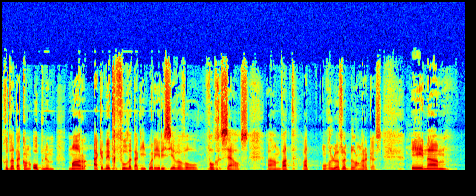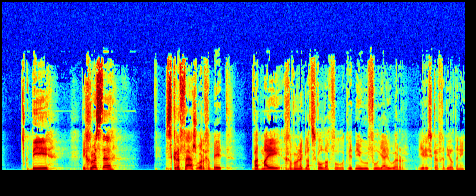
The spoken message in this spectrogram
goed wat ek kan opnoem, maar ek het net gevoel dat ek hier oor hierdie sewe wil wil gesels. Ehm um, wat wat ongelooflik belangrik is. En ehm um, die die grootste skrifvers oor gebed wat my gewoonlik laat skuldig voel. Ek weet nie hoe voel jy oor hierdie skrifgedeelte nie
